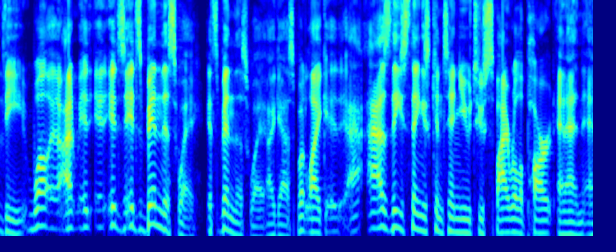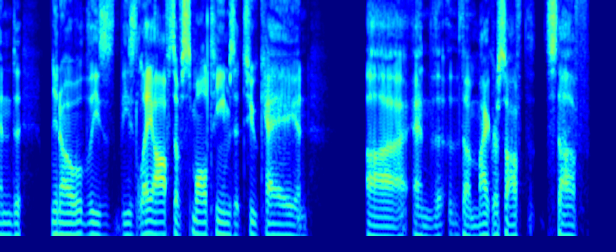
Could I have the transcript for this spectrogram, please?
the well I, it, it's it's been this way. It's been this way i guess. But like as these things continue to spiral apart and and, and you know these these layoffs of small teams at 2k and uh and the the microsoft stuff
